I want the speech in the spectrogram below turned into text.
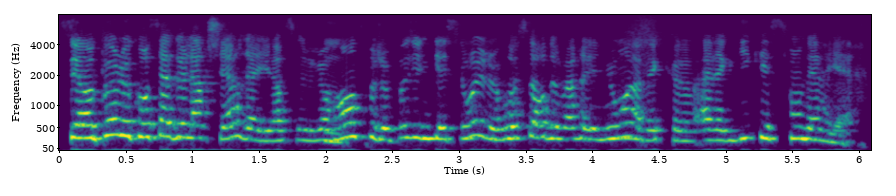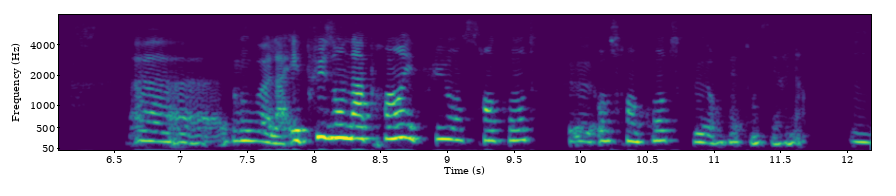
c'est un peu le concept de la recherche d'ailleurs. Je mm. rentre, je pose une question et je ressors de ma réunion avec, euh, avec 10 questions derrière. Euh, donc voilà. Et plus on apprend et plus on se rend compte que, on se rend compte que en fait, on ne sait rien. Mm.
